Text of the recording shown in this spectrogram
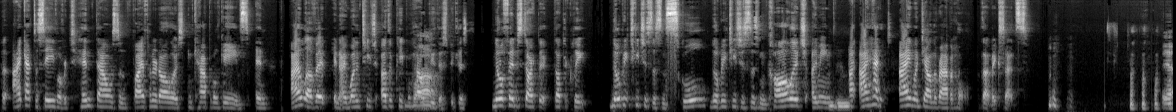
but I got to save over $10,500 in capital gains. And I love it, and I want to teach other people how to do this because, no offense, Dr. Dr. Clete, nobody teaches this in school. Nobody teaches this in college. I mean, Mhm. I, I had I went down the rabbit hole. If that makes sense. Yeah,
